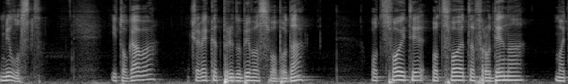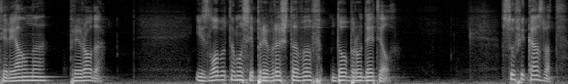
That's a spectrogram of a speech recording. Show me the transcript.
милост. И тогава човекът придобива свобода от, своите, от своята вродена материална природа. И злобата му се превръща в добродетел. Суфи казват,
